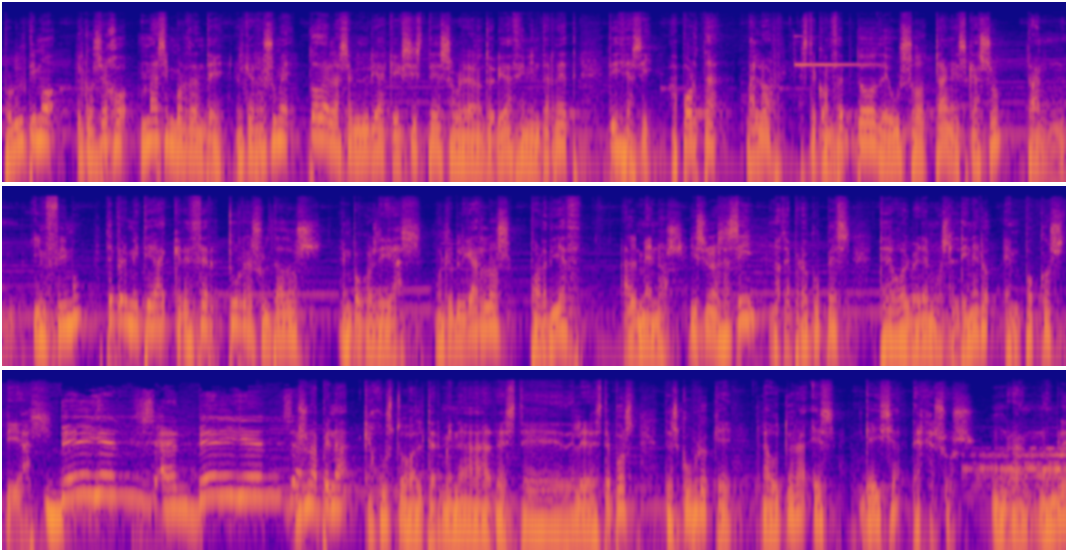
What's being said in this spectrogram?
Por último, el consejo más importante, el que resume toda la sabiduría que existe sobre la notoriedad en Internet, dice así, aporta valor. Este concepto de uso tan escaso, tan ínfimo, te permitirá crecer tus resultados en pocos días, multiplicarlos por 10 al menos. Y si no es así, no te preocupes, te devolveremos el dinero en pocos días. billions and billions Es una pena que justo al terminar este, de leer este post descubro que la autora es Geisha de Jesús, un gran nombre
